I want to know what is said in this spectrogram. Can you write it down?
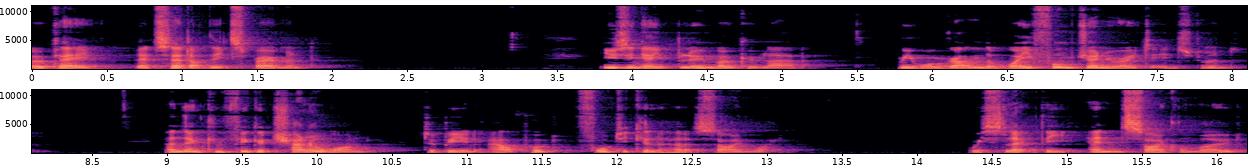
Okay, let's set up the experiment. Using a blue Moku Lab, we will run the waveform generator instrument and then configure channel 1 to be an output 40 kHz sine wave. We select the N cycle mode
